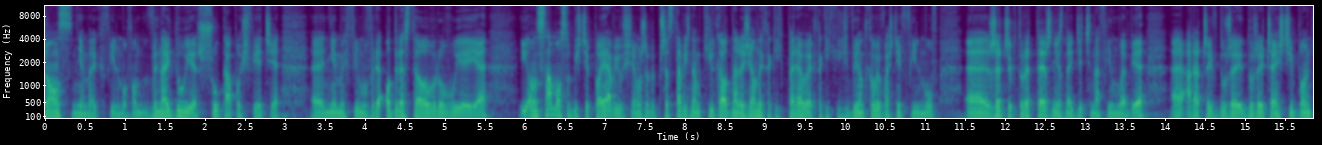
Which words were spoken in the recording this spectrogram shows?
Jones niemych filmów. On wynajduje, szuka po świecie e, niemych filmów, odrestaurowuje je i on sam osobiście pojawił się, żeby przedstawić nam kilka odnalezionych takich perełek, takich wyjątkowych właśnie filmów, e, rzeczy, które też nie znajdziecie na Filmwebie, e, a raczej w dużej, dużej części, bądź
